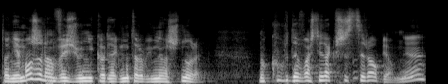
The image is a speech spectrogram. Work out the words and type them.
To nie może nam wyjść unicorn, jak my to robimy na sznurek. No kurde, właśnie tak wszyscy robią, nie?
